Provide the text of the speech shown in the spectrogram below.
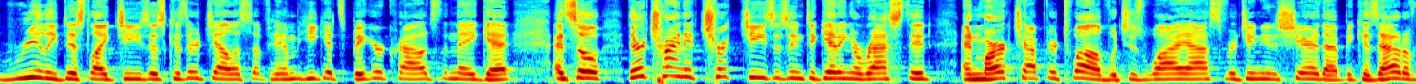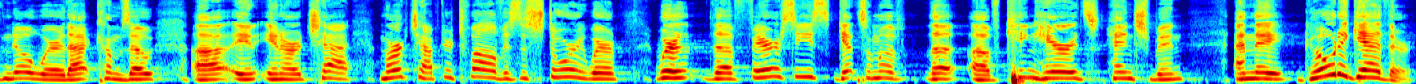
really dislike Jesus because they're jealous of him, he gets bigger crowds than they get. And so they're trying to trick Jesus into getting arrested. And Mark chapter 12, which is why I asked Virginia to share that, because out of nowhere that comes out uh, in, in our chat. Mark chapter 12 is the story where, where the Pharisees get some of, the, of King Herod's henchmen and they go together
